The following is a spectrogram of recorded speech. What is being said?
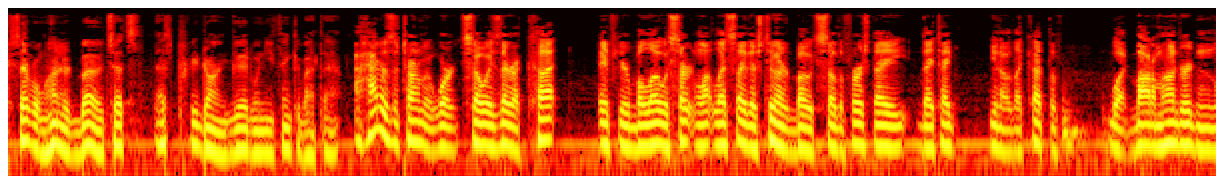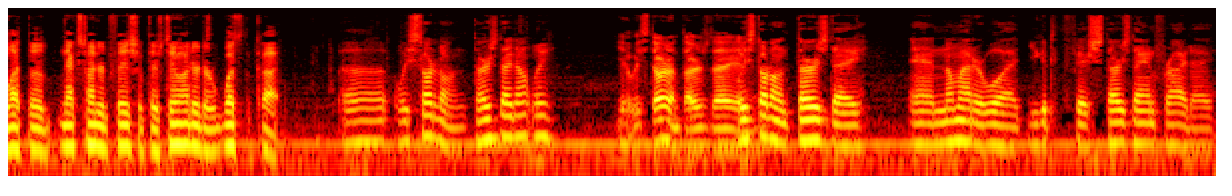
several hundred boats. That's that's pretty darn good when you think about that. How does the tournament work? So is there a cut if you're below a certain? le- Let's say there's 200 boats. So the first day they take, you know, they cut the what bottom hundred and let the next hundred fish if there's 200, or what's the cut? Uh, we started on Thursday, don't we? Yeah, we start on Thursday. We start on Thursday, and no matter what, you get to fish Thursday and Friday,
